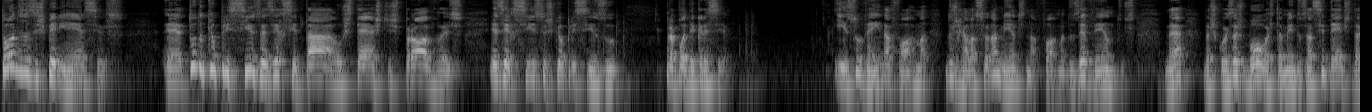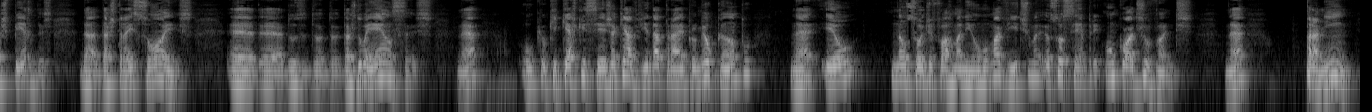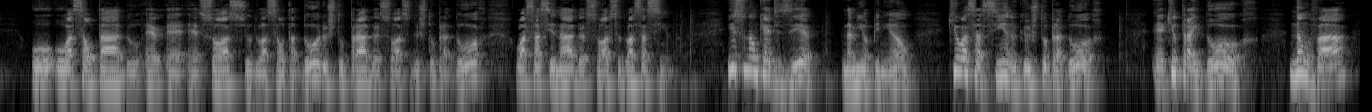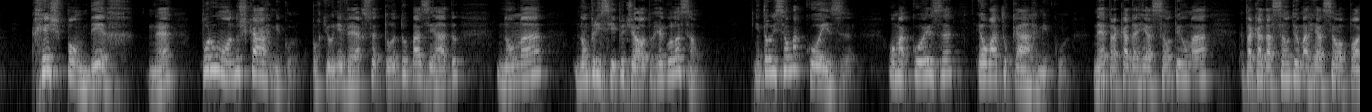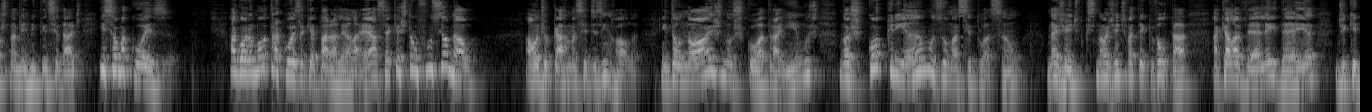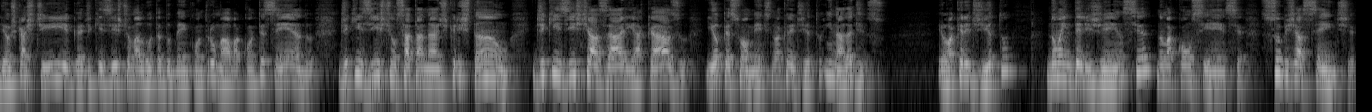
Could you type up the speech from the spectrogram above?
todas as experiências, é, tudo que eu preciso exercitar, os testes, provas, exercícios que eu preciso para poder crescer. Isso vem na forma dos relacionamentos, na forma dos eventos, né? das coisas boas, também dos acidentes, das perdas, da, das traições, é, é, dos, do, das doenças, né? O, o que quer que seja que a vida atrai para o meu campo, né? Eu não sou de forma nenhuma uma vítima, eu sou sempre um coadjuvante, né? Para mim, o, o assaltado é, é, é, sócio do assaltador, o estuprado é sócio do estuprador, o assassinado é sócio do assassino. Isso não quer dizer, na minha opinião, que o assassino, que o estuprador, é, que o traidor não vá responder né, por um ônus kármico, porque o universo é todo baseado numa, num princípio de autorregulação. Então isso é uma coisa. Uma coisa é o ato kármico. Né? Para cada reação tem uma. Para cada ação tem uma reação oposta na mesma intensidade. Isso é uma coisa. Agora, uma outra coisa que é paralela a essa é a questão funcional, onde o karma se desenrola. Então, nós nos coatraímos, nós cocriamos uma situação né, gente? Porque senão a gente vai ter que voltar àquela velha ideia de que Deus castiga, de que existe uma luta do bem contra o mal acontecendo, de que existe um satanás cristão, de que existe azar e acaso, e eu pessoalmente não acredito em nada disso. Eu acredito numa inteligência, numa consciência subjacente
